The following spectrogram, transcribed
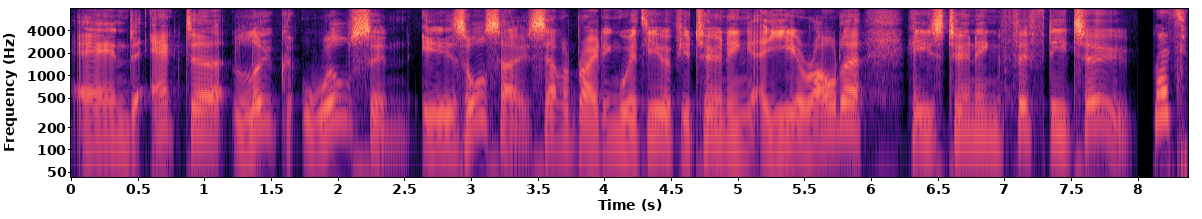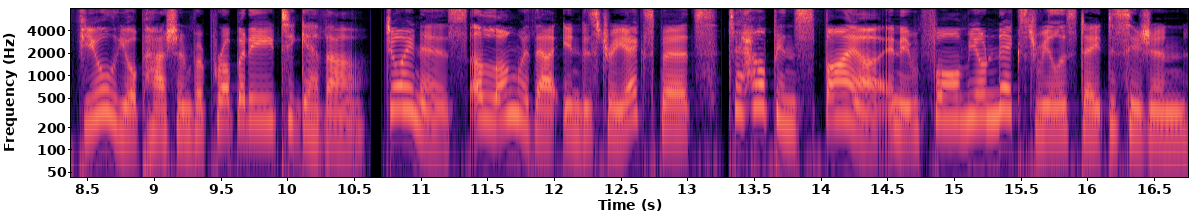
And actor Luke Wilson is also celebrating with you. If you're turning a year older, he's turning 52. Let's fuel your passion for property together. Join us, along with our industry experts, to help inspire and inform your next real estate decision.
